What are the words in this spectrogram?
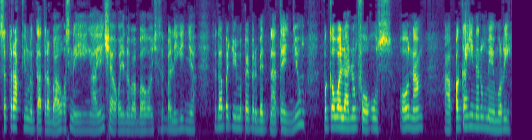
sa truck yung nagtatrabaho kasi naiingayan siya o kaya nababawan siya sa paligid niya. So dapat yung mape-prevent natin yung pagkawala ng focus o ng uh, pagkahina ng memory.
